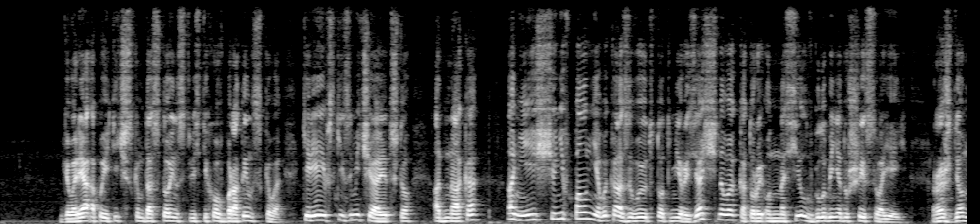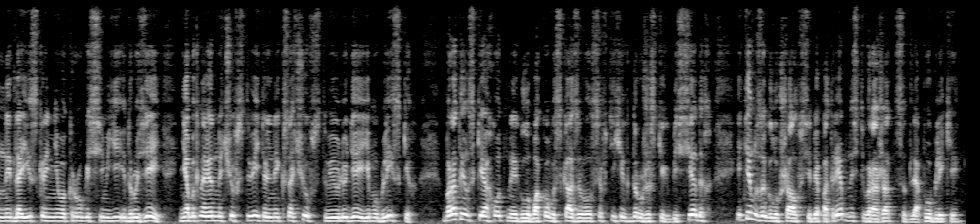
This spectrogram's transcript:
Говоря о поэтическом достоинстве стихов Баратынского, Киреевский замечает, что, однако, они еще не вполне выказывают тот мир изящного, который он носил в глубине души своей, рожденный для искреннего круга семьи и друзей, необыкновенно чувствительный к сочувствию людей ему близких, Баратынский охотно и глубоко высказывался в тихих дружеских беседах и тем заглушал в себе потребность выражаться для публики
